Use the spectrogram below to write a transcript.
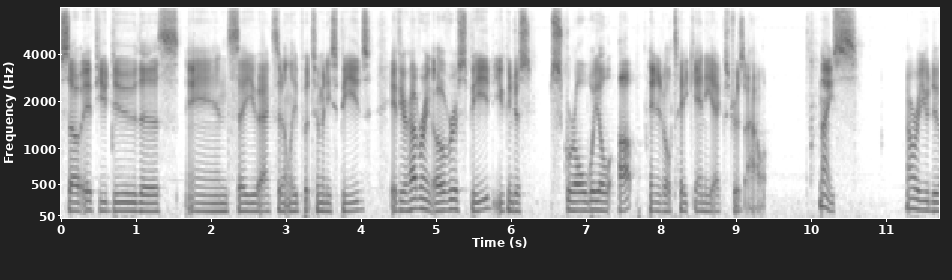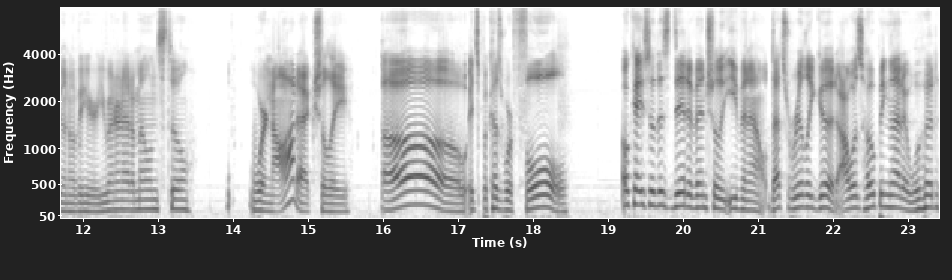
so if you do this and say you accidentally put too many speeds, if you're hovering over speed, you can just scroll wheel up and it'll take any extras out. Nice. How are you doing over here? You running out of melons still? We're not actually. Oh, it's because we're full. Okay, so this did eventually even out. That's really good. I was hoping that it would.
